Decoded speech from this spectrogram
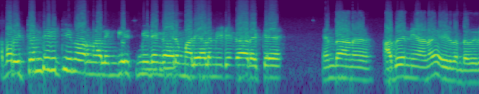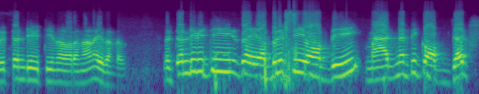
അപ്പൊ റിറ്റൻഡിവിറ്റി എന്ന് പറഞ്ഞാൽ ഇംഗ്ലീഷ് മീഡിയംകാരും മലയാളം മീഡിയംകാരൊക്കെ എന്താണ്? അത് തന്നെയാണ് എഴുതേണ്ടത്. റിറ്റൻഡിവിറ്റി എന്ന് പറഞ്ഞാണ് എഴുതേണ്ടത്. Retentivity is the ability of the magnetic objects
